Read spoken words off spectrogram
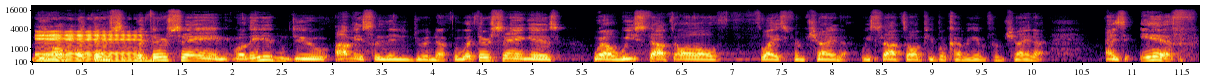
The- what, they're, what they're saying, well, they didn't do, obviously, they didn't do enough. But what they're saying is, well, we stopped all flights from China. We stopped all people coming in from China. As if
